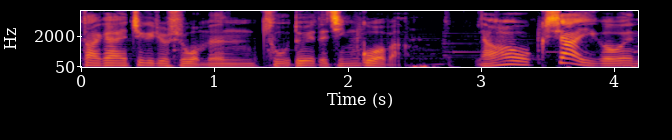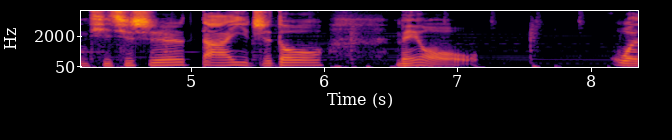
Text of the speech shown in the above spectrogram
大概这个就是我们组队的经过吧。然后下一个问题，其实大家一直都没有，我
